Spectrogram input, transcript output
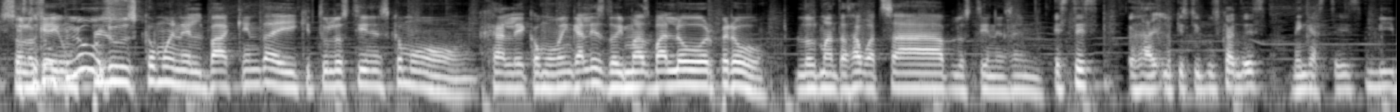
Solo Esto que es hay un un plus. plus. como en el backend ahí que tú los tienes como, jale, como venga, les doy más valor, pero los mandas a WhatsApp, los tienes en. Este es, o sea, lo que estoy buscando es, venga, este es mi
